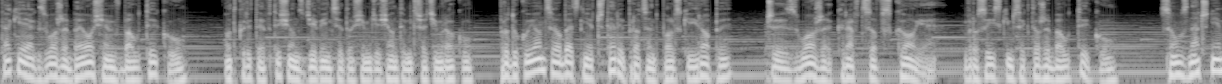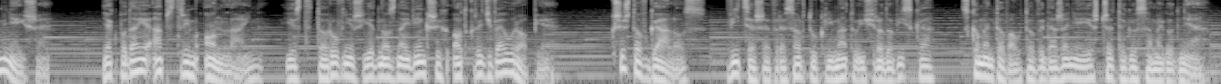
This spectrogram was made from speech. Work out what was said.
takie jak złoże B8 w Bałtyku, odkryte w 1983 roku, produkujące obecnie 4% polskiej ropy, czy złoże Krawcowskoje w rosyjskim sektorze Bałtyku, są znacznie mniejsze. Jak podaje Upstream Online, jest to również jedno z największych odkryć w Europie. Krzysztof Galos, wiceszef resortu klimatu i środowiska, skomentował to wydarzenie jeszcze tego samego dnia.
